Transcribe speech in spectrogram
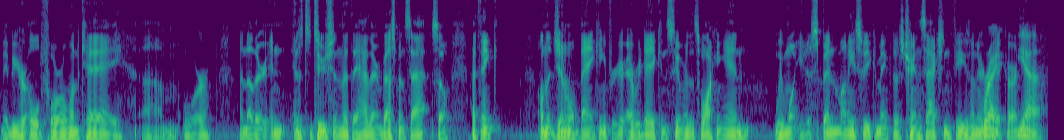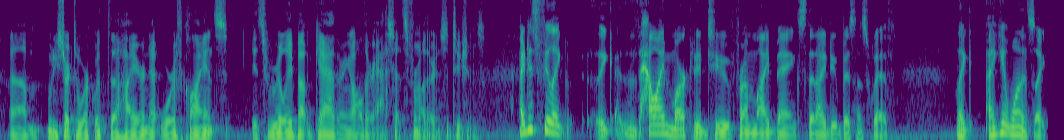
maybe your old 401k um, or another in, institution that they have their investments at. So I think on the general banking for your everyday consumer that's walking in, we want you to spend money so you can make those transaction fees on your Right. credit card. Yeah. Um, when you start to work with the higher net worth clients, it's really about gathering all their assets from other institutions. I just feel like like how I'm marketed to from my banks that I do business with. Like I get one that's like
